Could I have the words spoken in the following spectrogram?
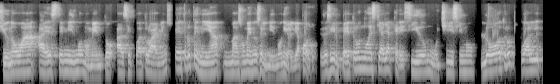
Si uno va a este mismo momento hace cuatro años, Petro tenía más o menos el mismo nivel de apoyo. Es decir, Petro no es que haya crecido muchísimo. Lo otro, ¿cuál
